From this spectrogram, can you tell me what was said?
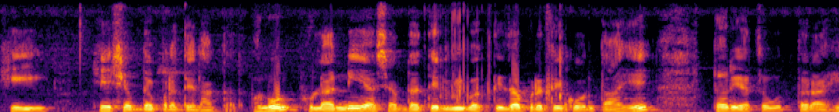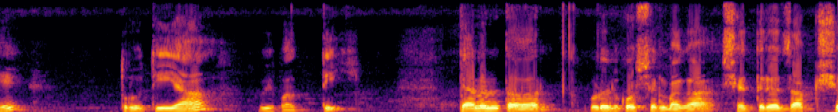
ही. हे शब्द प्रत्यय लागतात. म्हणून फुलांनी या शब्दातील विभक्तीचा प्रत्यय कोणता आहे? तर याचं उत्तर आहे तृतीया विभक्ती. त्यानंतर पुढील क्वेश्चन बघा. क्षत्रियचा क्ष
